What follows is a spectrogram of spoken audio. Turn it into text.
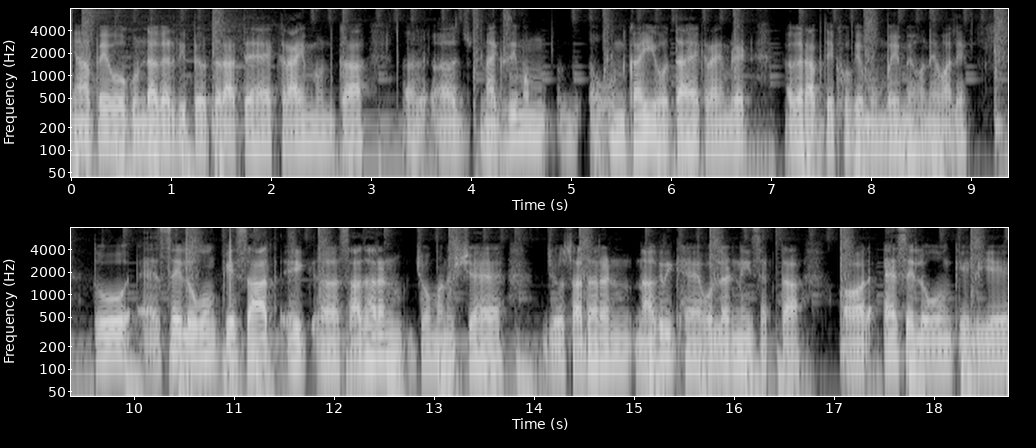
यहाँ पे वो गुंडागर्दी पे उतर आते हैं क्राइम उनका मैक्सिमम उनका ही होता है क्राइम रेट अगर आप देखोगे मुंबई में होने वाले। तो ऐसे लोगों के साथ एक साधारण जो मनुष्य है जो साधारण नागरिक है, वो लड़ नहीं सकता। और ऐसे लोगों के लिए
